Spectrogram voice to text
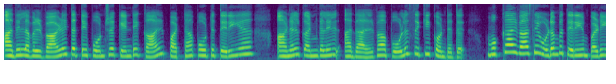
அதில் அவள் வாழைத்தட்டை போன்ற கெண்டைக்கால் பட்டா போட்டு தெரிய அனல் கண்களில் அது அல்வா போல சிக்கிக் கொண்டது. முக்கால்வாசி உடம்பு தெரியும்படி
